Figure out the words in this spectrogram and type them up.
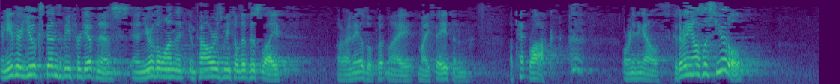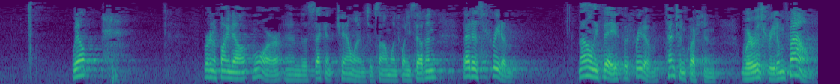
And either you extend to me forgiveness and you're the one that empowers me to live this life, or I may as well put my, my faith in a pet rock or anything else, because everything else is futile. Well, we're going to find out more in the second challenge of Psalm 127. That is freedom. Not only faith, but freedom. Tension question. Where is freedom found?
